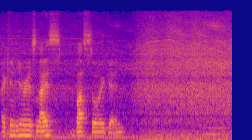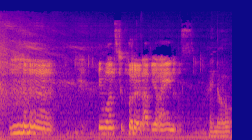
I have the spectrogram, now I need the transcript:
no. I can hear his nice basso again. he wants to put it up your anus. I know.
